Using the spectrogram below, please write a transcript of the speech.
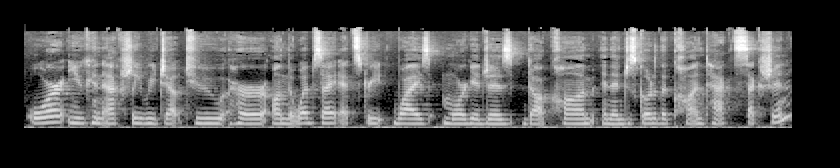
or you can actually reach out to her on the website at streetwisemortgages.com and then just go to the contact section.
